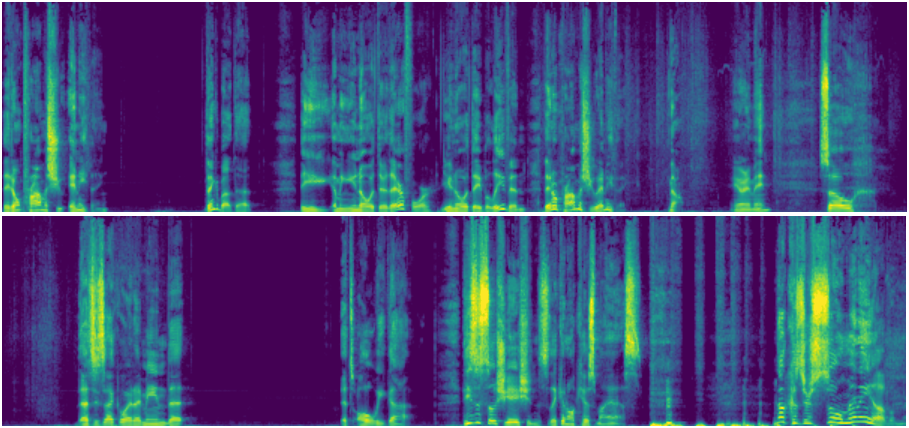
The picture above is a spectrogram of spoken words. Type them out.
They don't promise you anything. Think about that. They, I mean, you know what they're there for. You know what they believe in. They don't promise you anything. No. You know what I mean? So that's exactly what I mean. That it's all we got. These associations, they can all kiss my ass. no, because there's so many of them,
